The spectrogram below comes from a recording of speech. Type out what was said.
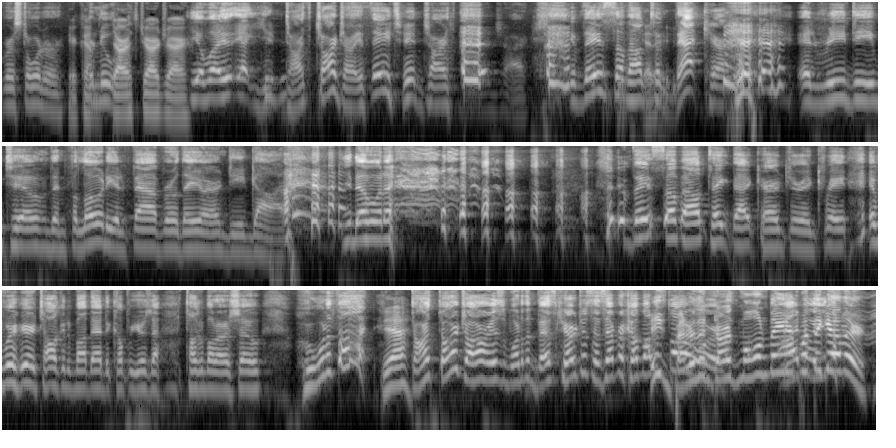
First Order. Here comes New- Darth Jar Jar. Yeah, well, yeah, yeah, Darth Jar Jar. If they did Darth Jar Jar, if they somehow took that character and redeemed him, then Filoni and Favreau, they are indeed God. You know what I? If they somehow take that character and create, and we're here talking about that in a couple years now, talking about our show, who would have thought? Yeah. Darth Jar Jar is one of the best characters that's ever come out He's of Star better than Darth Maul and Vader put together.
